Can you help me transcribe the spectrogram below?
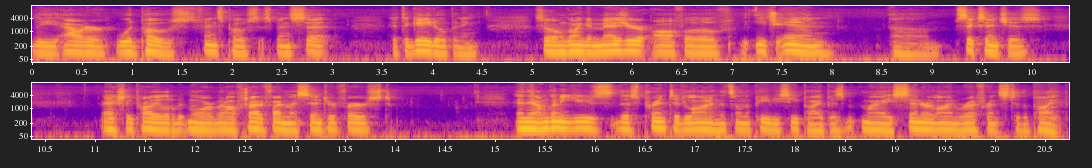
the outer wood post, fence post that's been set at the gate opening. So I'm going to measure off of each end um, six inches actually probably a little bit more, but I'll try to find my center first. And then I'm going to use this printed line that's on the PVC pipe as my center line reference to the pipe.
